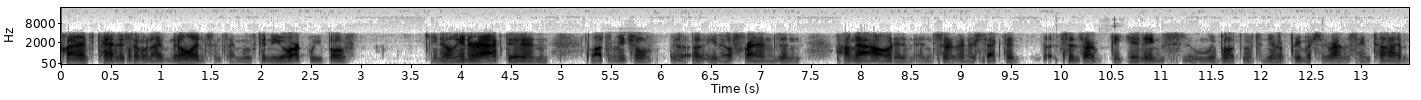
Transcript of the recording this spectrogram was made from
Clarence Penn is someone I've known since I moved to New York. We both, you know, interacted and lots of mutual, uh, uh you know, friends and hung out and and sort of intersected since our beginnings. When we both moved to New York, pretty much around the same time.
